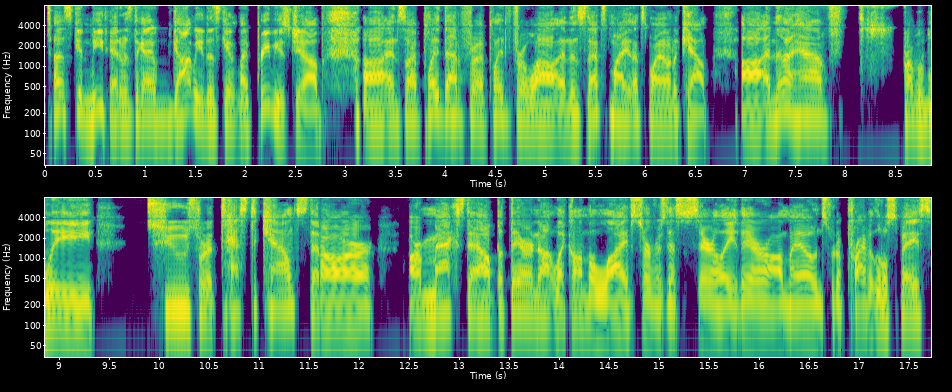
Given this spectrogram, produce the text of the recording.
Tuscan Meathead was the guy who got me this game at my previous job. Uh, and so I played that for I played for a while, and then so that's my that's my own account. Uh, and then I have probably two sort of test accounts that are are maxed out, but they are not like on the live servers necessarily. They are on my own sort of private little space.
